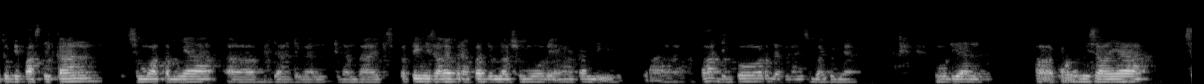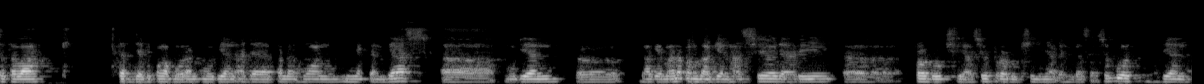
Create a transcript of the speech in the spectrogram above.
untuk dipastikan semua temnya uh, berjalan dengan dengan baik. Seperti misalnya berapa jumlah sumur yang akan di uh, apa dibor dan lain sebagainya. Kemudian uh, kalau misalnya setelah terjadi pengeboran kemudian ada penemuan minyak dan gas, uh, kemudian uh, bagaimana pembagian hasil dari uh, produksi hasil produksi minyak dan gas tersebut, kemudian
